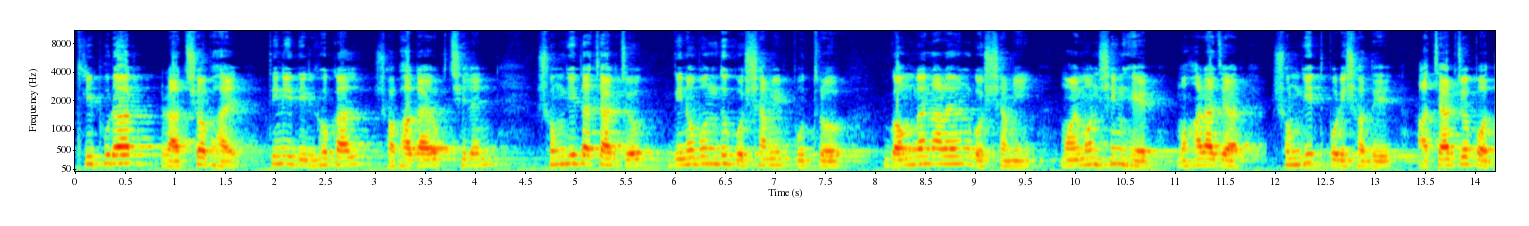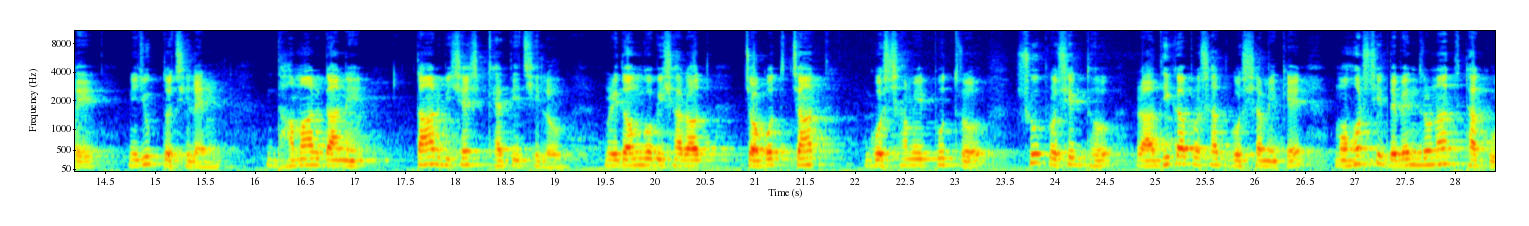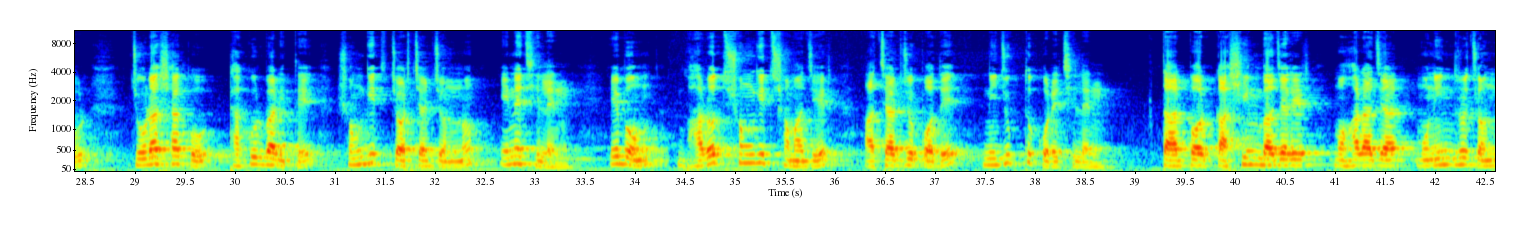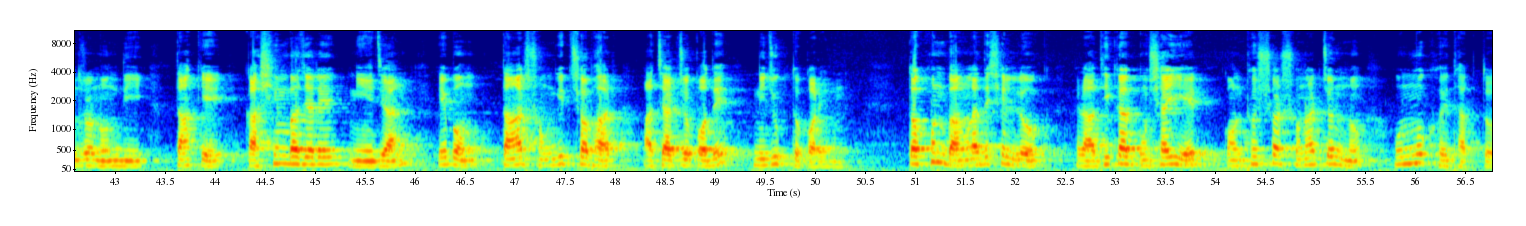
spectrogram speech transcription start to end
ত্রিপুরার রাজসভায় তিনি দীর্ঘকাল সভাগায়ক ছিলেন। সঙ্গীতাচার্য দীনবন্ধু গোস্বামীর পুত্র গঙ্গানারায়ণ গোস্বামী ময়মনসিংহের মহারাজার সংগীত পরিষদে আচার্য পদে নিযুক্ত ছিলেন। ধামার গানে তার বিশেষ খ্যাতি ছিল। মৃদঙ্গ বিশারদ, জগৎচাঁদ গোস্বামীর পুত্র সুপ্রসিদ্ধ রাধিকা প্রসাদ গোস্বামীকে মহর্ষি দেবেন্দ্রনাথ ঠাকুর জোড়াসাঁকো ঠাকুরবাড়িতে সংগীত চর্চার জন্য এনেছিলেন এবং ভারত সংগীত সমাজের আচার্য পদে নিযুক্ত করেছিলেন। তারপর কাশিম বাজারের মহারাজা মনীন্দ্রচন্দ্র নন্দী তাঁকে কাশিমবাজারে নিয়ে যান এবং তার সংগীত সভার আচার্য পদে নিযুক্ত করেন। তখন বাংলাদেশের লোক রাধিকা গোসাইয়ের কণ্ঠস্বর শোনার জন্য উন্মুখ হয়ে থাকত।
